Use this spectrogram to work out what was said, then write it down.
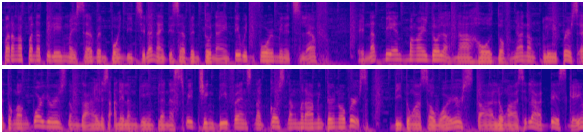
para nga panatiling may 7 point lead sila, 97 to 90 with 4 minutes left. And at the end mga idol, na hold off nga ng Clippers ito ngang Warriors nang dahil sa kanilang game plan na switching defense nag-cause ng maraming turnovers. Dito nga sa Warriors, talo nga sila this game.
